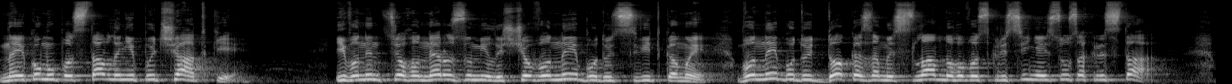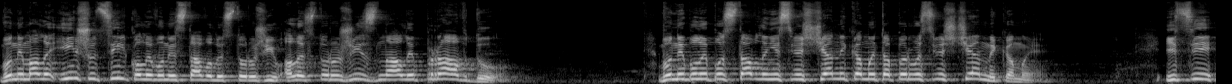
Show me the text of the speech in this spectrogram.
на якому поставлені печатки. І вони цього не розуміли, що вони будуть свідками, вони будуть доказами славного Воскресіння Ісуса Христа. Вони мали іншу ціль, коли вони ставили сторожів, але сторожі знали правду. Вони були поставлені священниками та первосвященниками. І ці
